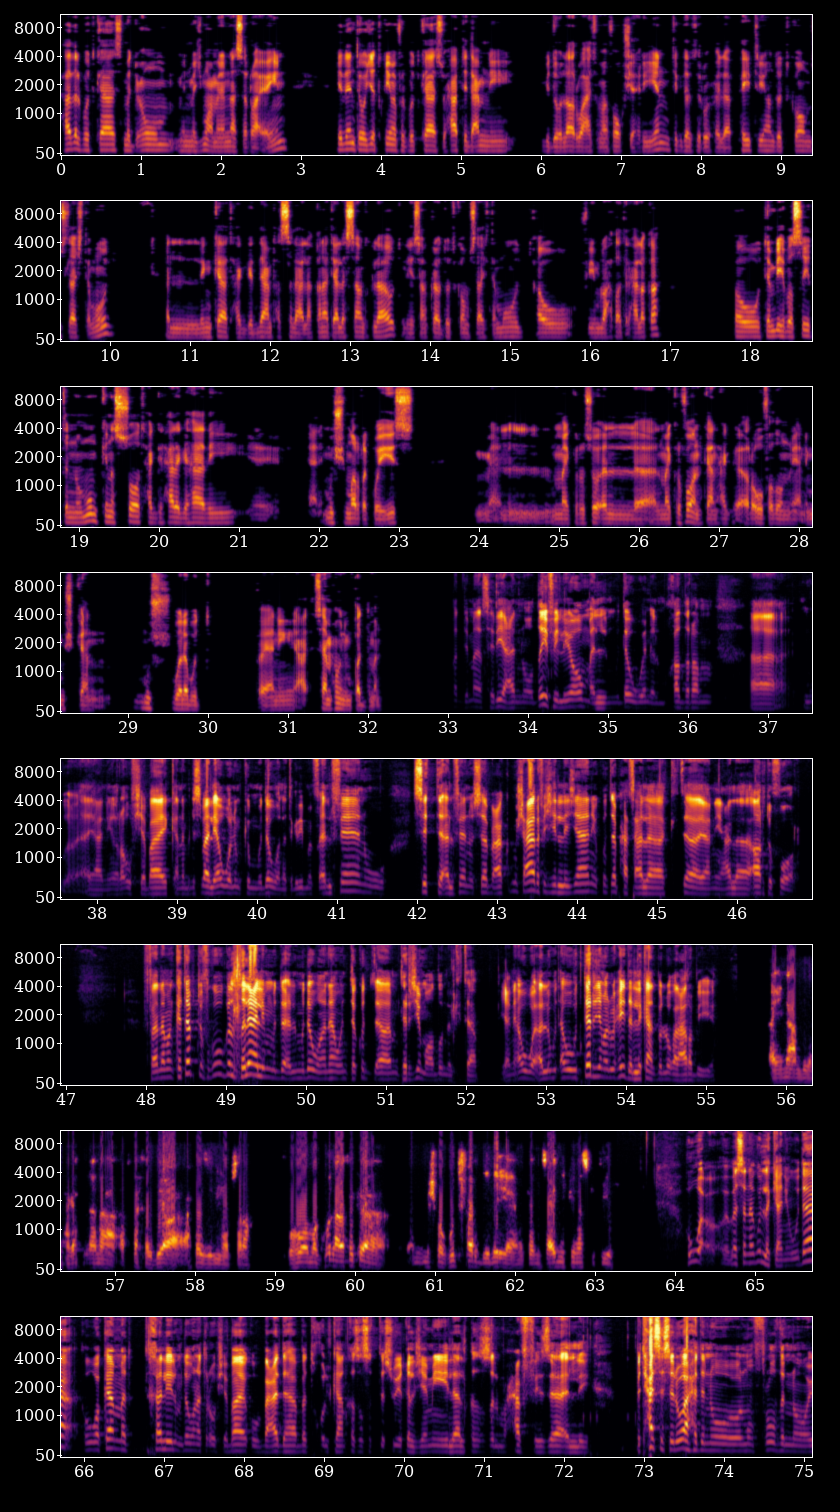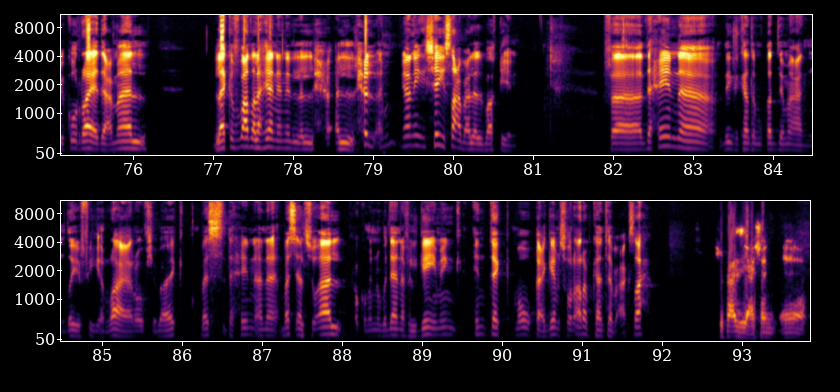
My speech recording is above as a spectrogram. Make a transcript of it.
هذا البودكاست مدعوم من مجموعة من الناس الرائعين. إذا أنت وجدت قيمة في البودكاست وحاب تدعمني بدولار واحد فما فوق شهريا تقدر تروح إلى patreon.com slash تمود. اللينكات حق الدعم تحصلها على قناتي على ال SoundCloud اللي هي soundcloud.com slash تمود أو في ملاحظات الحلقة. أو تنبيه بسيط إنه ممكن الصوت حق الحلقة هذه يعني مش مرة كويس. الميكروسو الميكروفون كان حق رؤوف أظن يعني مش كان مش ولا بد. فيعني سامحوني مقدما. مقدمة سريعة إنه ضيفي اليوم المدون المخضرم آه يعني رؤوف شبايك. أنا بالنسبة لي أول يمكن مدونة تقريبا في 2006 2007 مش عارف إيش اللي جاني وكنت أبحث على كتاب يعني على ارت 4 فلما كتبته في جوجل طلع لي المدونة وأنت كنت مترجمة أظن الكتاب. يعني أول أو الترجمة الوحيدة اللي كانت باللغة العربية. أي نعم دي من الحاجات اللي أنا أفتخر بيها وأعتز بيها بصراحة. وهو مجهود على فكرة يعني مش مجهود فردي ليا يعني كان مساعدني فيه ناس كتير. هو بس أنا أقول لك يعني وده هو كان مدخلي لمدونة روح شبايك وبعدها بدخل كان قصص التسويق الجميلة القصص المحفزة اللي بتحسس الواحد إنه المفروض إنه يكون رائد أعمال. لكن في بعض الأحيان يعني الحل يعني شيء صعب على الباقيين. فدحين دي كانت المقدمة عن ضيفي الرائع رؤوف شبايك بس دحين أنا بسأل سؤال بحكم إنه بدأنا في ال gaming انت موقع Games for Arab كان تبعك صح؟ شوف عزيزي عشان إيه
